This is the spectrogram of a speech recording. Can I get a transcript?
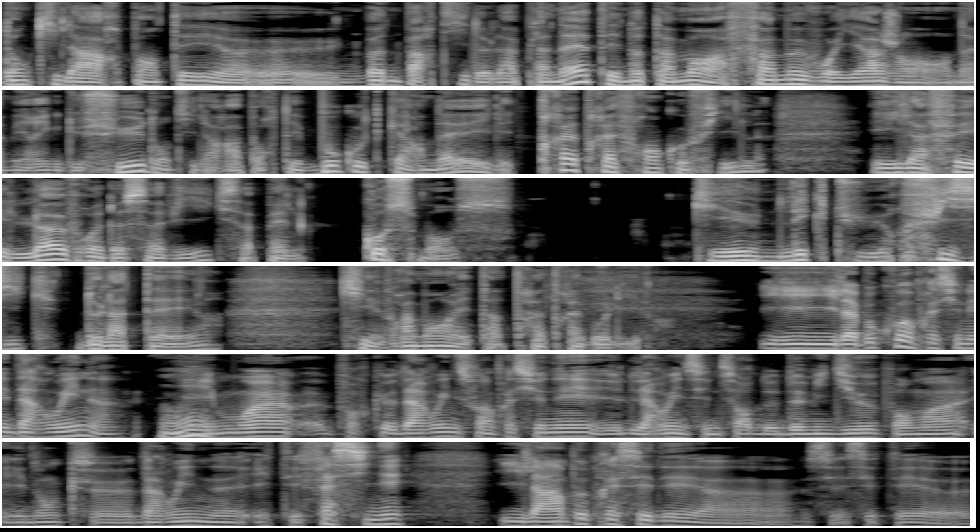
Donc il a arpenté une bonne partie de la planète, et notamment un fameux voyage en Amérique du Sud, dont il a rapporté beaucoup de carnets. Il est très très francophile, et il a fait l'œuvre de sa vie qui s'appelle Cosmos qui est une lecture physique de la Terre, qui est vraiment est un très très beau livre. Il a beaucoup impressionné Darwin. Mmh. Et moi, pour que Darwin soit impressionné, Darwin c'est une sorte de demi-dieu pour moi. Et donc euh, Darwin était fasciné. Il a un peu précédé. Euh, c'était euh,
